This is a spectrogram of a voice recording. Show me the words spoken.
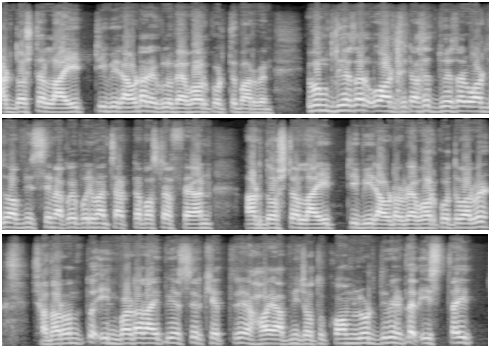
আট, দশটা লাইট টিভি রাউডার এগুলো ব্যবহার করতে পারবেন। এবং দুই হাজার ওয়ার্ড যেটা আছে, দুই হাজার ওয়াট আপনি সেম একই পরিমাণ চারটা, পাঁচটা ফ্যান আর দশটা লাইট টিভি রাউটার ব্যবহার করতে পারবেন। সাধারণত ইনভার্টার আইপিএসের ক্ষেত্রে হয় আপনি যত কম লোড দিবেন, এটার স্থায়িত্ব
